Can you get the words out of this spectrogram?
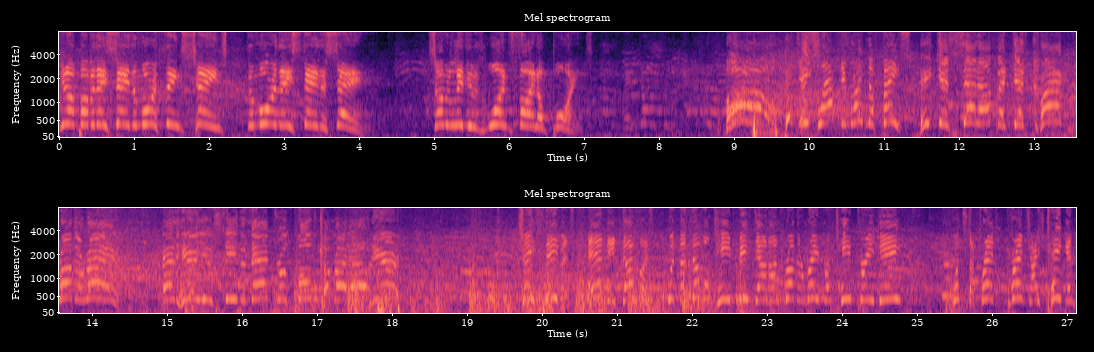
You know, Bubba, they say the more things change, the more they stay the same. So I'm going to leave you with one final point. Oh! He just slapped him right in the face. He just set up and just cracked Brother Ray. And here you see the Naturals both come right out here. Andy Douglas with the double team beatdown on Brother Ray from Team 3D. What's the French franchise taking?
